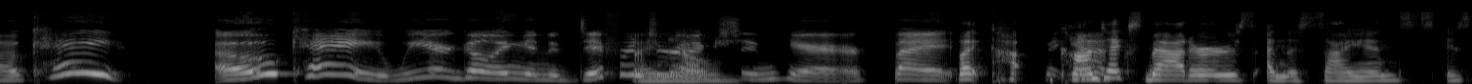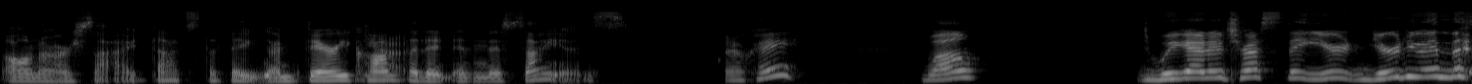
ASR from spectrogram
okay, okay, we are going in a different direction here. But, but, co- but context yeah. matters and the science is on our side. That's the thing. I'm very confident yeah. in this science. Okay. Well, we got to trust that you're you're doing the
